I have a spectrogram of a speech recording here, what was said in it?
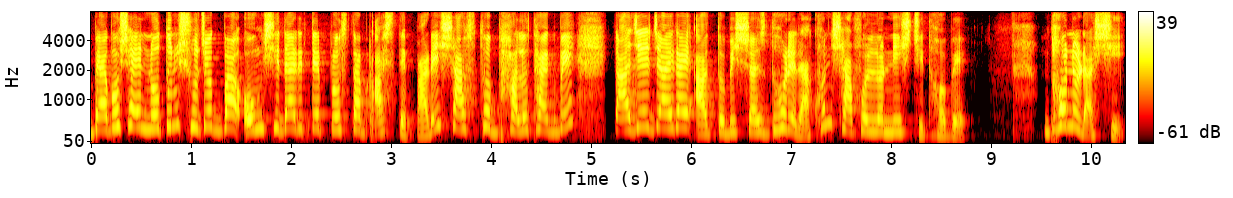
ব্যবসায়ে নতুন সুযোগ বা অংশীদারিত্বের প্রস্তাব আসতে পারে। স্বাস্থ্য ভালো থাকবে, কাজের জায়গায় আত্মবিশ্বাস ধরে রাখুন, সাফল্য নিশ্চিত হবে। ধনুরাশি।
